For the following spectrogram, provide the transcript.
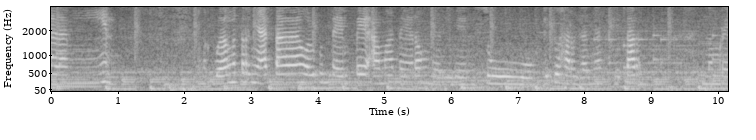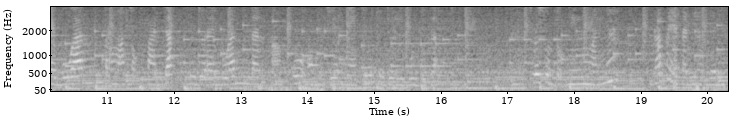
alamin. Enak banget ternyata walaupun tempe sama terong dari Bensu itu harganya sekitar 6 ribuan termasuk pajak 7 ribuan dan aku ongkirnya itu 7 ribu juga. Terus untuk minumannya berapa ya tadi harganya?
